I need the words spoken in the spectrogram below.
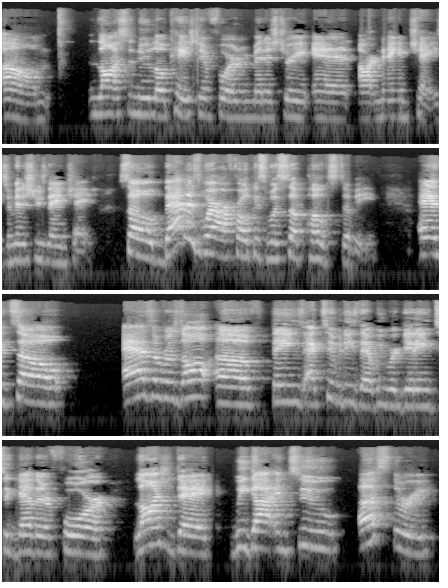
um, launched a new location for the ministry and our name change, the ministry's name change. So that is where our focus was supposed to be, and so as a result of things, activities that we were getting together for launch day, we got into us three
